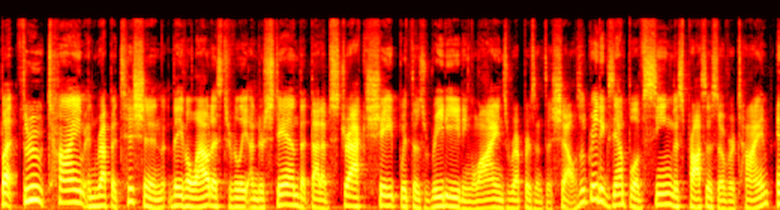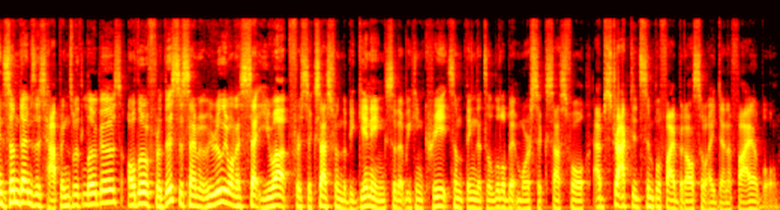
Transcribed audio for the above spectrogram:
But through time and repetition, they've allowed us to really understand that that abstract shape with those radiating lines represents a shell. So a great example example of seeing this process over time. And sometimes this happens with logos, although for this assignment, we really want to set you up for success from the beginning so that we can create something that's a little bit more successful, abstracted, simplified, but also identifiable.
